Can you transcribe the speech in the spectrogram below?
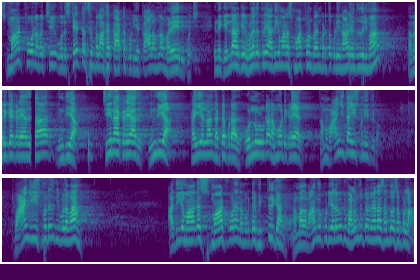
ஸ்மார்ட் ஃபோனை வச்சு ஒரு ஸ்டேட்டஸ் சிம்பிளாக காட்டக்கூடிய காலம்லாம் மலையேறி போச்சு. இன்றைக்கி எல்லாருக்கும் உலகத்திலே அதிகமான ஸ்மார்ட் ஃபோன் பயன்படுத்தக்கூடிய நாடு எது தெரியுமா? அமெரிக்கா கிடையாது சார். இந்தியா. சீனா கிடையாது. இந்தியா. கையெல்லாம் தட்டப்படாது. ஒன்று கூட நம்ம ஓட்டு கிடையாது. நம்ம வாங்கி தான் யூஸ் பண்ணிகிட்டு இருக்கோம். வாங்கி யூஸ் பண்ணுறதுக்கு இவ்வளவா? அதிகமாக ஸ்மார்ட் ஃபோனை நம்மக்கிட்ட விற்றுருக்காங்க நம்ம அதை வாங்கக்கூடிய அளவுக்கு வளர்ந்துட்டோன்னு வேணால் சந்தோஷப்படலாம்.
